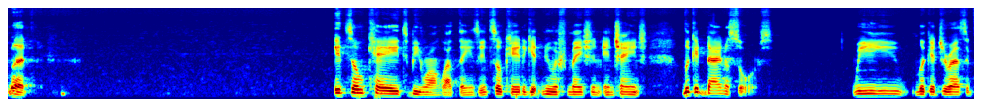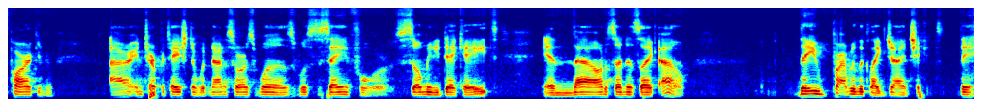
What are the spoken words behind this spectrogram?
But it's okay to be wrong about things. It's okay to get new information and change. Look at dinosaurs. We look at Jurassic Park and our interpretation of what dinosaurs was was the same for so many decades. And now all of a sudden it's like, oh, they probably look like giant chickens. They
